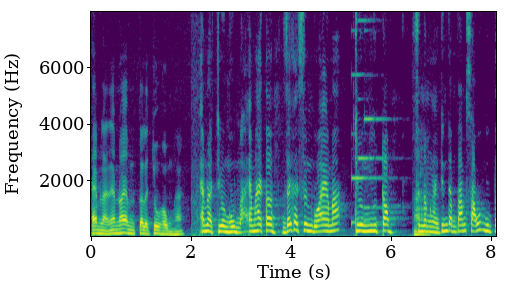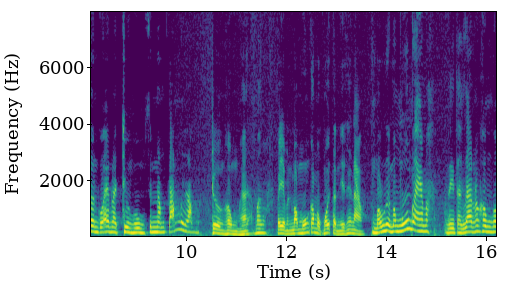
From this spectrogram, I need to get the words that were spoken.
em là em nói em tên là chu hùng hả Em là Trường Hùng ạ, em hai tên Giấy khai sinh của em á Trương Như Trong Sinh năm 1986 Nhưng tên của em là Trường Hùng Sinh năm 85 trường hùng hả? Dạ vâng. Bây giờ mình mong muốn có một mối tình như thế nào? Mỗi người mong muốn của em à Thì thật ra nó không có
